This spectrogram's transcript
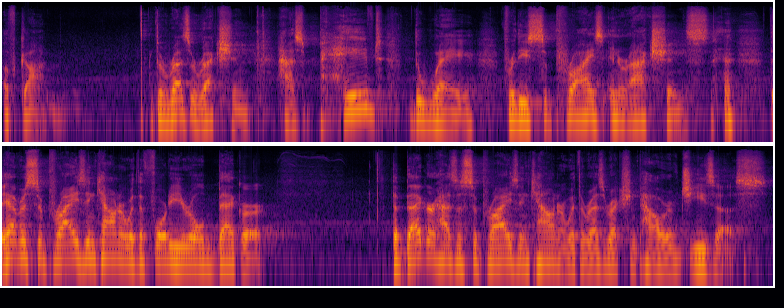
of God. The resurrection has paved the way for these surprise interactions. they have a surprise encounter with a 40 year old beggar. The beggar has a surprise encounter with the resurrection power of Jesus.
